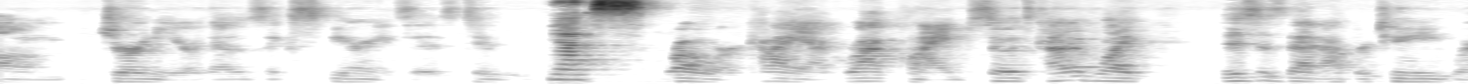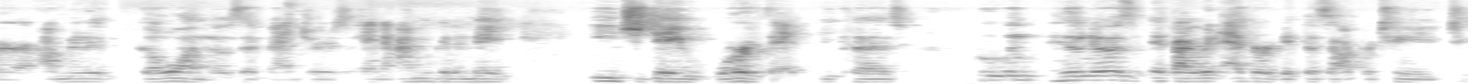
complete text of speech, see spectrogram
um, journey or those experiences to yes. row or kayak rock climb. So it's kind of like this is that opportunity where i'm going to go on those adventures and i'm going to make each day worth it because who, who knows if i would ever get this opportunity to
